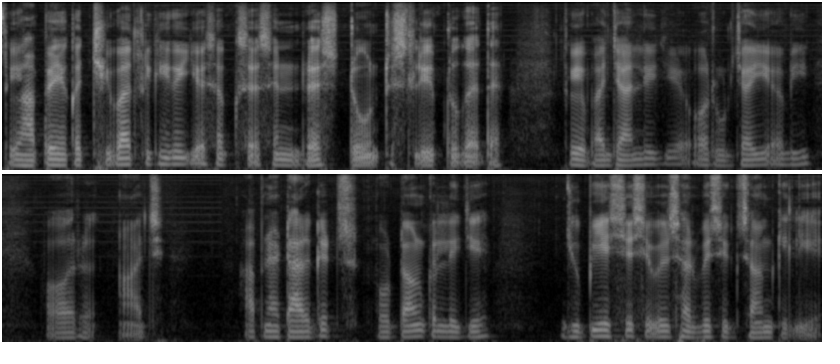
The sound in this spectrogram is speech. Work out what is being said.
तो यहाँ पे एक अच्छी बात लिखी गई है success and rest don't sleep together तो ये बात जान लीजिए और उठ जाइए अभी और आज अपना टारगेट्स नोट डाउन कर लीजिए यूपीएससी सिविल सर्विस एग्ज़ाम के लिए।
